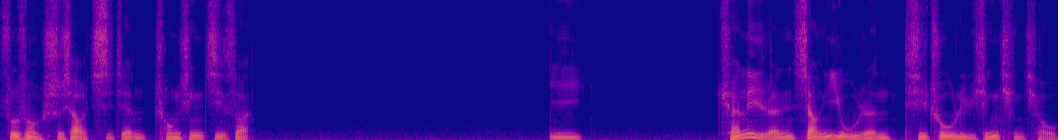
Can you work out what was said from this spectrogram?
诉讼时效期间重新计算。一、权利人向义务人提出履行请求。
